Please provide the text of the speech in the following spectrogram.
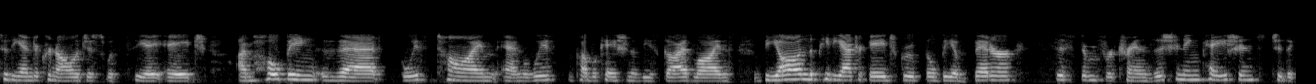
to the endocrinologist with CAH. I'm hoping that with time and with the publication of these guidelines, beyond the pediatric age group, there'll be a better system for transitioning patients to the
